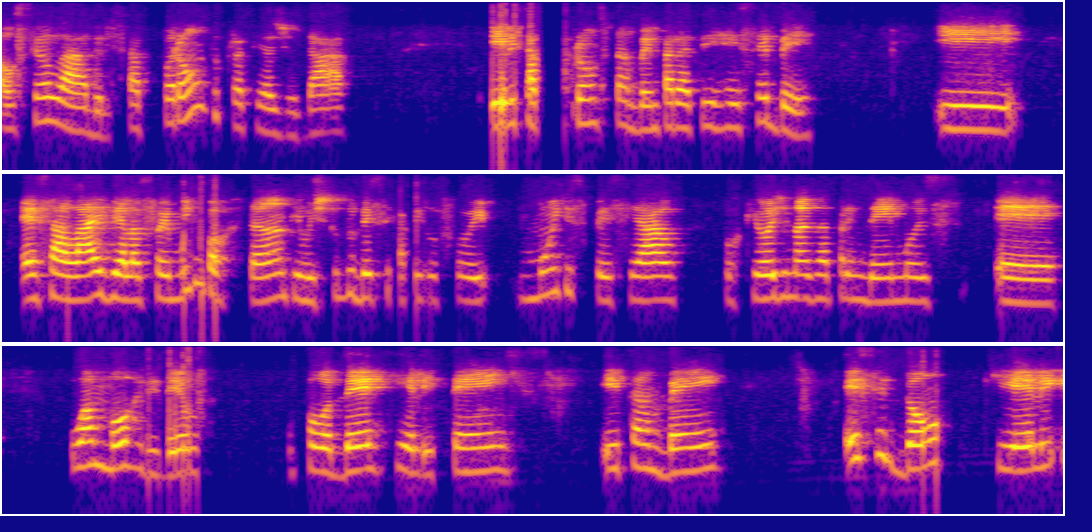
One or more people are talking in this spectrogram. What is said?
ao seu lado, ele está pronto para te ajudar, ele está pronto também para te receber. E essa live ela foi muito importante, o estudo desse capítulo foi muito especial, porque hoje nós aprendemos é, o amor de Deus, o poder que ele tem e também esse dom que ele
